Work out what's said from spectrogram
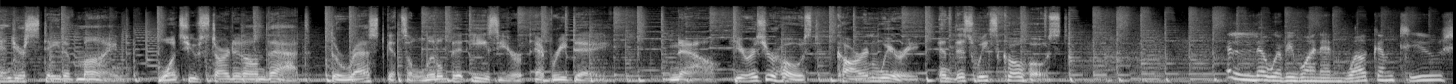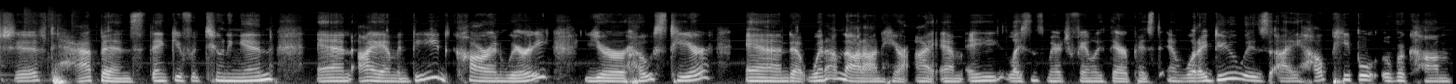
and your state of mind. Once you've started on that, the rest gets a little bit easier every day. Now, here is your host, Karin Weary, and this week's co host, Hello, everyone, and welcome to Shift Happens. Thank you for tuning in. And I am indeed Karin Weary, your host here. And uh, when I'm not on here, I am a licensed marriage family therapist. And what I do is I help people overcome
